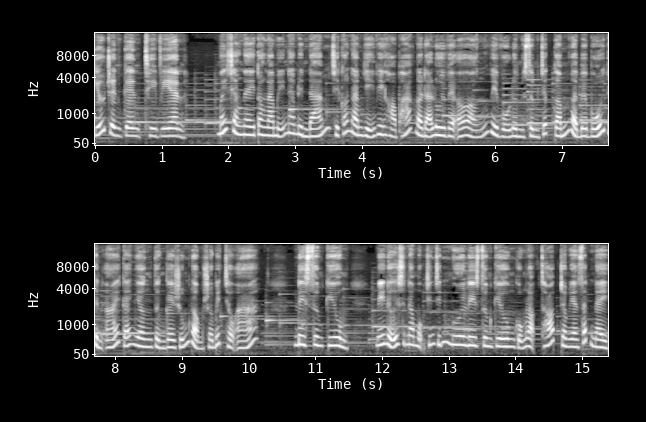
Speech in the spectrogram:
chiếu trên kênh TVN. Mấy chàng này toàn là Mỹ Nam đình đám, chỉ có nam diễn viên họ Park là đã lui về ở ẩn vì vụ lùm xùm chất cấm và bê bối tình ái cá nhân từng gây rúng động showbiz châu Á. Lee Sung Kyung Mỹ nữ sinh năm 1990 Lee Sung Kyung cũng lọt top trong danh sách này.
